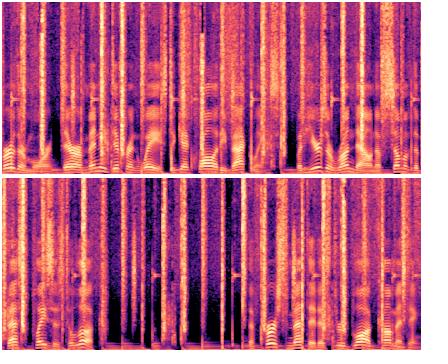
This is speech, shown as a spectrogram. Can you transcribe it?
Furthermore, there are many different ways to get quality backlinks, but here's a rundown of some of the best places to look. The first method is through blog commenting.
